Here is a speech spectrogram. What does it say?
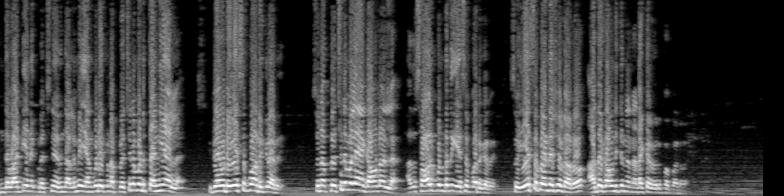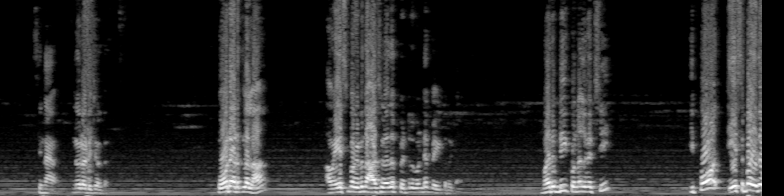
இந்த வாட்டி எனக்கு பிரச்சனை இருந்தாலுமே என் கூட இப்ப நான் பிரச்சனை மட்டும் தனியா இல்ல. இப்ப என்னோட ஏசப்பா இருக்கிறாரு. சோ நான் பிரச்சனை மேல என் கவனம் இல்ல. அதை சால்வ் பண்றதுக்கு ஏசப்பா இருக்காரு. சோ ஏசப்பா என்ன சொல்றாரோ அதை கவனித்து நான் நடக்க விருப்பப்படுறேன். சரி நான் இன்னொரு அடி சொல்றேன். போற இடத்துலலாம் அவன் ஏசப்பா கிட்ட இருந்து ஆசீர்வாதம் பெற்றுக்கொண்டே போயிட்டு இருக்கான். மறுபடியும் கொனல் கட்சி இப்போ ஏசப்பா ஏதோ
